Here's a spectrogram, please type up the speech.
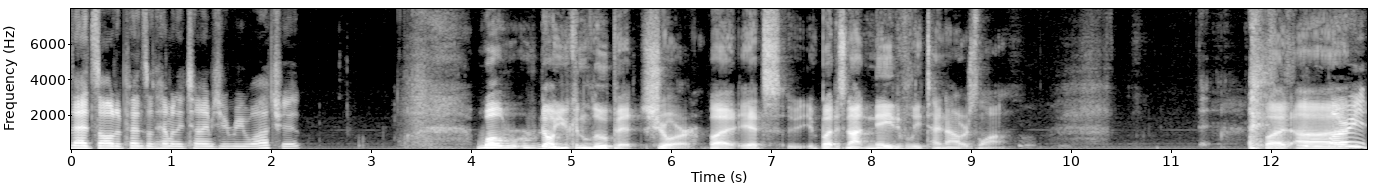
that's all depends on how many times you rewatch it. Well, no, you can loop it, sure, but it's but it's not natively ten hours long. But uh, Mario-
